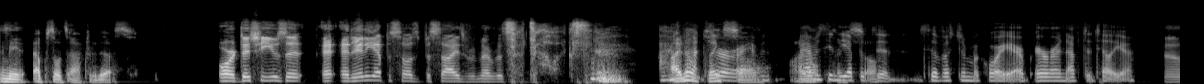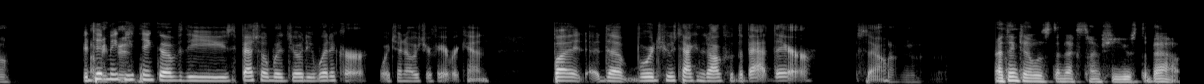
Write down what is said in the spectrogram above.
I mean, episodes after this. or did she use it in, in any episodes besides Remembrance of Daleks? I'm I don't think sure. so. I haven't, I don't haven't seen the think so. episode Sylvester McCoy er- era enough to tell you. No. It I did mean, make me think of the special with Jodie Whittaker, which I know is your favorite, Ken. But the where she was attacking the dogs with the bat there. So Oh. I think that was the next time she used the bat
